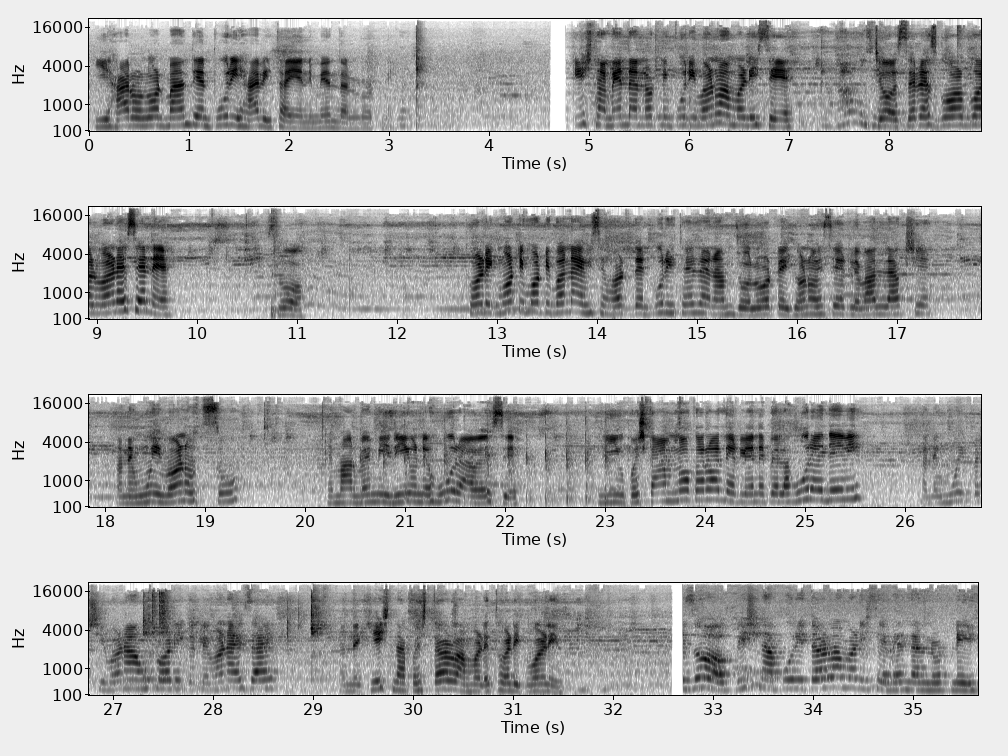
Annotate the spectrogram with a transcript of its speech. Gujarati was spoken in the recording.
એ સારો લોટ બાંધે ને પૂરી સારી થાય એની મેંદાના લોટની. કિષ્ણા મેંદા લોટની પૂરી વણવા મળી છે. જો, સરસ ગોળ ગોળ વણે છે ને. જો. થોડીક મોટી મોટી બનાવી છે હળદેન પૂરી થઈ જાય ને, આમ જો લોટે ઘણો છે એટલે વાર લાગશે. અને હુંય વણું જ છું. એ મારી મમ્મી રીયુને હુર આવે છે. રીયુ પછી કામ ન કરવા દે એટલે એને પહેલાં હુરાઈ દેવી અને હું પછી વણાવું થોડીક એટલે વણાઈ જાય અને ખીસના પછી તળવા મળે થોડીક વણી. જો, કૃષ્ણા પૂરી તળવા મળી છે મેંદા લોટની.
